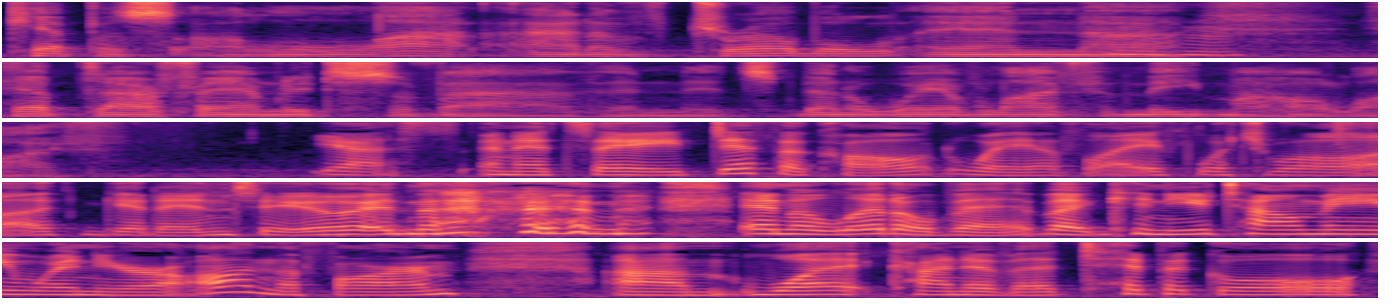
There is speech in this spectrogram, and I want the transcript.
kept us a lot out of trouble and uh, mm-hmm. helped our family to survive. And it's been a way of life for me my whole life. Yes, and it's a difficult way of life, which we'll uh, get into in, the, in, in a little bit. But can you tell me when you're on the farm, um, what kind of a typical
